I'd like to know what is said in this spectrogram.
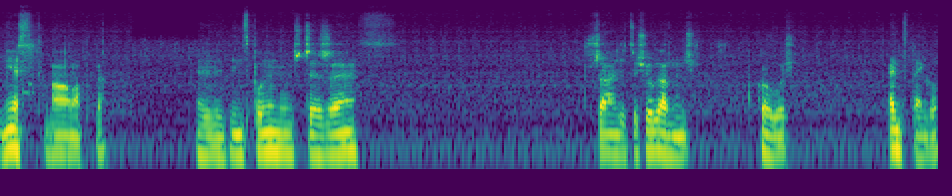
nie jest mała mapka. Yy, Więc powiem wam szczerze, trzeba będzie coś ogarnąć, kogoś chętnego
